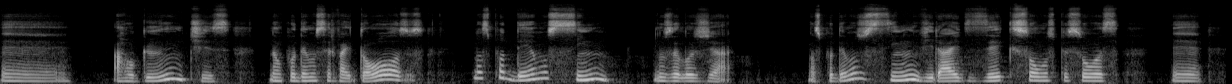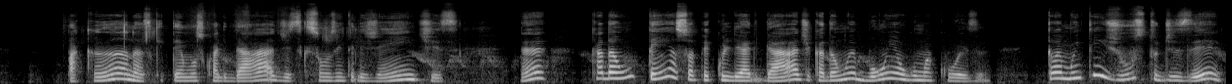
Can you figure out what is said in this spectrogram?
é, arrogantes, não podemos ser vaidosos. Nós podemos sim nos elogiar. Nós podemos sim virar e dizer que somos pessoas é, bacanas, que temos qualidades, que somos inteligentes, né? Cada um tem a sua peculiaridade, cada um é bom em alguma coisa. Então é muito injusto dizer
